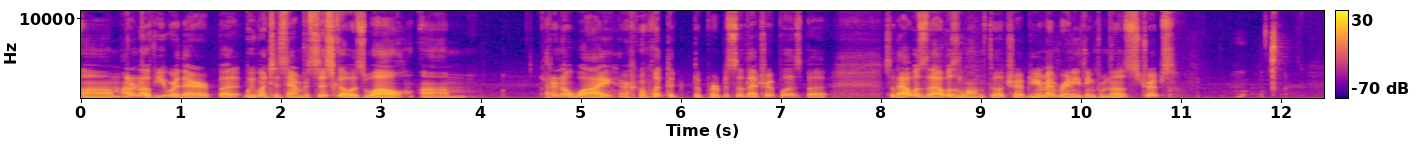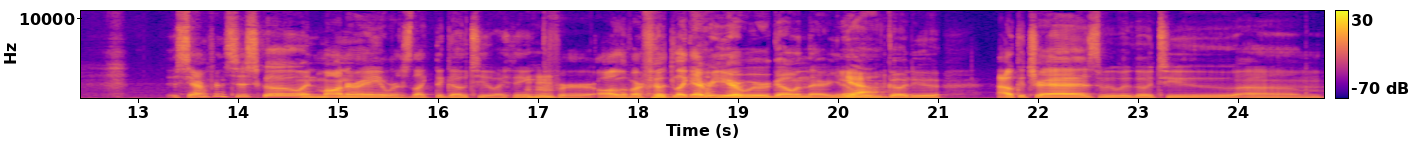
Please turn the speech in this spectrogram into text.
um, I don't know if you were there, but we went to San Francisco as well. Um, I don't know why or what the, the purpose of that trip was, but so that was that was a long field trip. Do you remember anything from those trips? San Francisco and Monterey was like the go-to, I think, Mhm. for all of our field. Like every year we were going there. You know, Yeah. we would go to Alcatraz. We would go to um,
